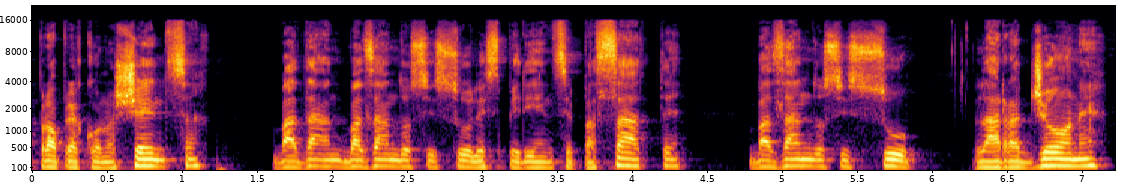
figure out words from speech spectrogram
propria conoscenza, basandosi sulle esperienze passate, basandosi sulla ragione,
